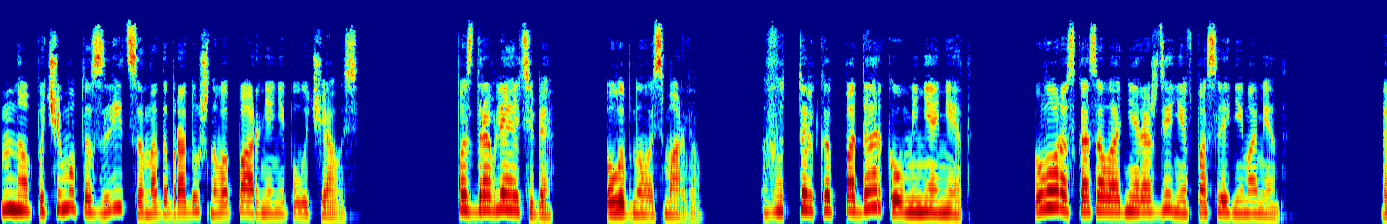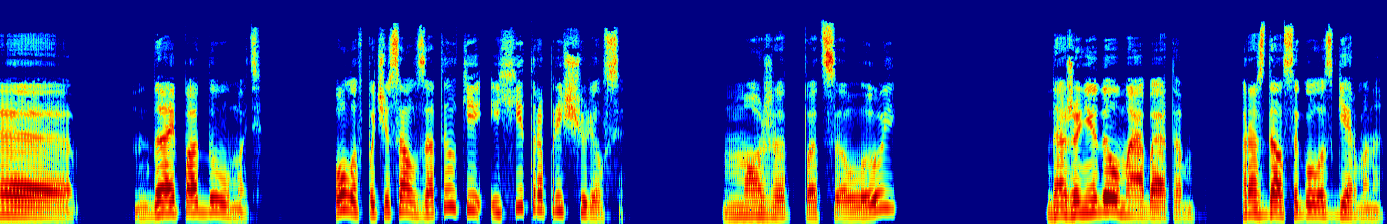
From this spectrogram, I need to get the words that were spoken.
но почему-то злиться на добродушного парня не получалось. «Поздравляю тебя», — улыбнулась Марвел. Вот только подарка у меня нет. Лора сказала о дне рождения в последний момент. Э дай подумать. Олаф почесал в затылке и хитро прищурился. «Может, поцелуй?» «Даже не думай об этом», — раздался голос Германа.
